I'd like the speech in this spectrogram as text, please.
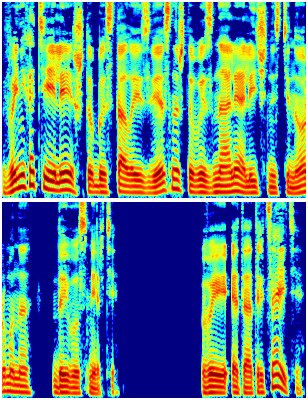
«Вы не хотели, чтобы стало известно, что вы знали о личности Нормана до его смерти. Вы это отрицаете?»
